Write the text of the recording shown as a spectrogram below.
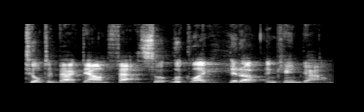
tilted back down fast. So it looked like hit up and came down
